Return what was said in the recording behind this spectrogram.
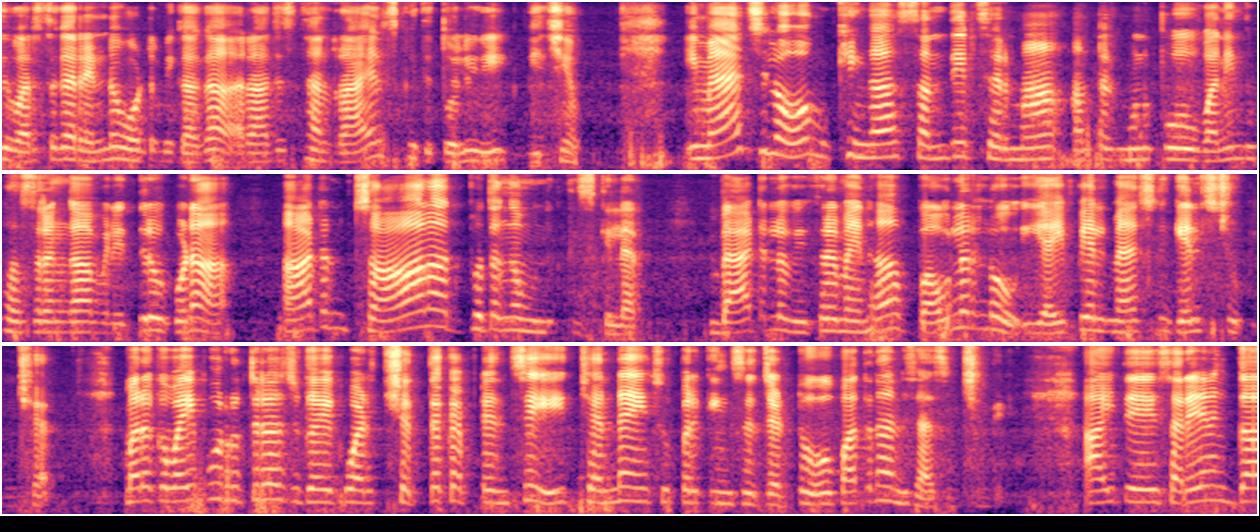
ఇది వరుసగా రెండో ఓటమి కాగా రాజస్థాన్ రాయల్స్కు ఇది తొలి విజయం. ఈ మ్యాచ్లో ముఖ్యంగా సందీప్ శర్మ అంతకు మునుపు వనింద్ హసరంగా వీళ్ళిద్దరూ కూడా ఆటను చాలా అద్భుతంగా ముందుకు తీసుకెళ్ళారు. బ్యాటర్లో విఫలమైన బౌలర్లో ఈ ఐపీఎల్ మ్యాచ్ని గెలిచి చూపించారు. మరొక వైపు రుతురాజ్ గైక్వాడ్ చెత్త కెప్టెన్సీ చెన్నై సూపర్ కింగ్స్ జట్టు పతనాన్ని శాసించింది. అయితే సరైనగా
